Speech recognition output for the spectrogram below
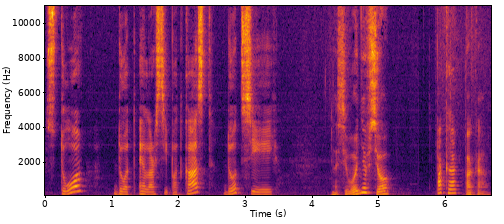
store.lrcpodcast.ca. На сегодня все. Пока. Пока.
